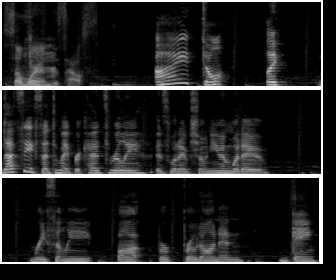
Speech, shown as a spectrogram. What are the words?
Somewhere in this house. I don't like. That's the extent of my brickheads. Really, is what I've shown you and what I recently bought for Frodon and gang.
